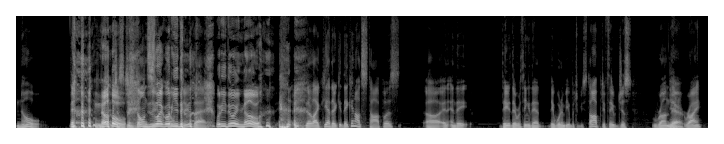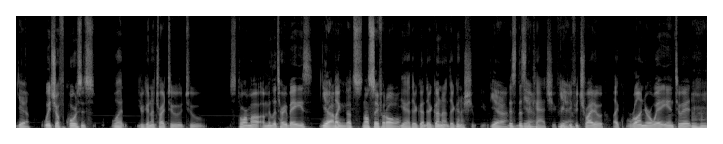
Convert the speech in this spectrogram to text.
no. no, Just, just don't Just do, like, what are you do doing? that. What are you doing? No. they're like, yeah, they they cannot stop us, uh, and, and they they they were thinking that they wouldn't be able to be stopped if they would just run Yeah. there, right? yeah. Which of course is what you're gonna try to to storm a, a military base. Yeah. I Like- mean, that's not safe at all. Yeah, they're gonna they're gonna they're gonna shoot you. Yeah. This this is the catch. If you Yeah. if you try to like run your way into it, Mm-hmm.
